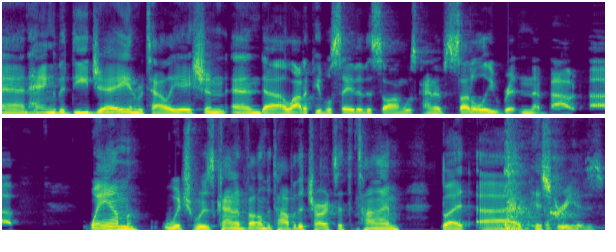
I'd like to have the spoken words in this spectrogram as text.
And hang the DJ in retaliation. And uh, a lot of people say that the song was kind of subtly written about uh, Wham, which was kind of on the top of the charts at the time. But uh, history has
